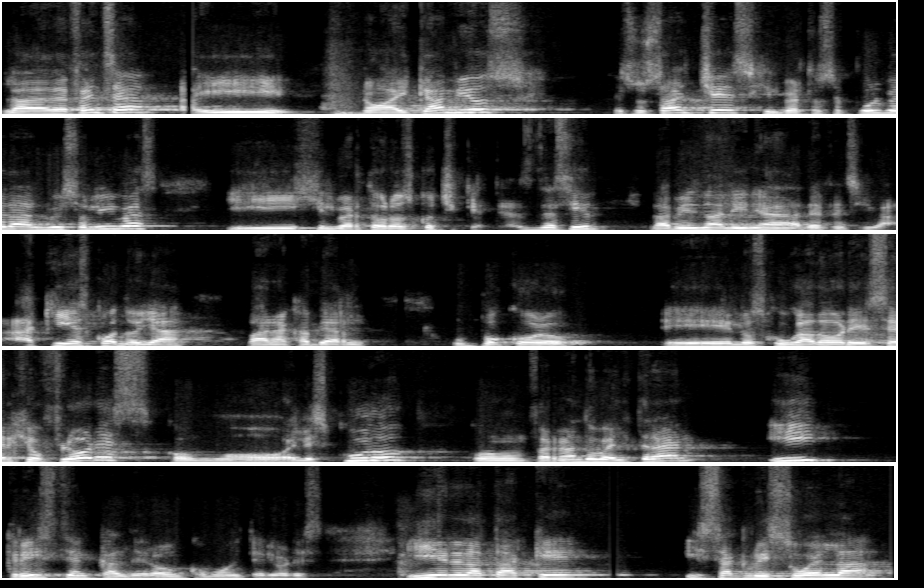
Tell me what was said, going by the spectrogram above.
La defensa, ahí no hay cambios. Jesús Sánchez, Gilberto Sepúlveda, Luis Olivas y Gilberto Orozco Chiquete, es decir, la misma línea defensiva. Aquí es cuando ya van a cambiar un poco eh, los jugadores. Sergio Flores como el escudo, con Fernando Beltrán y Cristian Calderón como interiores. Y en el ataque, Isaac Brizuela,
